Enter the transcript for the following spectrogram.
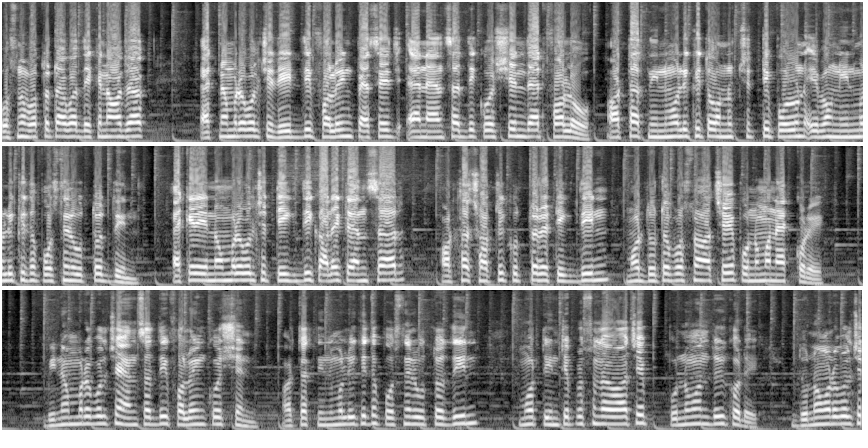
প্রশ্নপত্রটা আবার দেখে নেওয়া যাক। এক নম্বরে বলছে read the following passage and answer the question that follow অর্থাৎ নিম্নলিখিত অনুচ্ছেদটি পড়ুন এবং নিম্নলিখিত প্রশ্নের উত্তর দিন। একের এই নম্বরে বলছে টিক দি কারেক্ট অ্যান্সার অর্থাৎ সঠিক উত্তরে টিক দিন। মোট দুটো প্রশ্ন আছে, পূর্ণমান এক করে। বি নম্বরে বলছে অ্যান্সার দি ফলোয়িং কোয়েশ্চেন অর্থাৎ নিম্নলিখিত প্রশ্নের উত্তর দিন। মোট তিনটে প্রশ্ন দেওয়া আছে, পূর্ণমান দুই করে। দু নম্বরে বলছে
